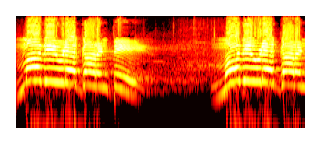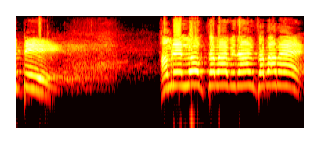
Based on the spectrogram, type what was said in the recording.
मोदी उड़े गारंटी। मोदी उड़े गारंटी। हमने लोकसभा, विधानसभा में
